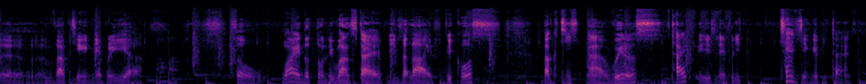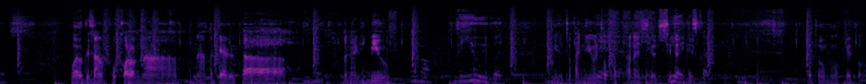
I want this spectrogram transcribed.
uh, vaccine every year. So why not only one time in the life? Because vaccine uh, virus type is every changing every time. コロナ、なんかデルタ、何、ミュー Uh-huh. とかニューとかって話をしてたけど.だと思うけど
